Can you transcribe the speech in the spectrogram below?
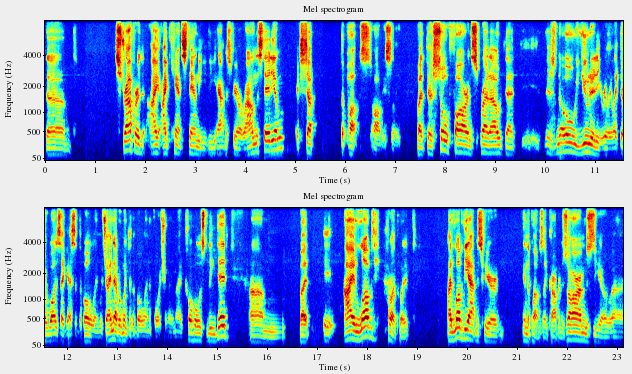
the Stratford. I I can't stand the the atmosphere around the stadium except the pubs, obviously. But they're so far and spread out that eh, there's no unity really, like there was, I guess, at the Boleyn, which I never went to the Boleyn, unfortunately. My co-host Lee did, um, but it, I loved. How do I put it? I love the atmosphere in the pubs, like Carpenter's Arms, you know, uh,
